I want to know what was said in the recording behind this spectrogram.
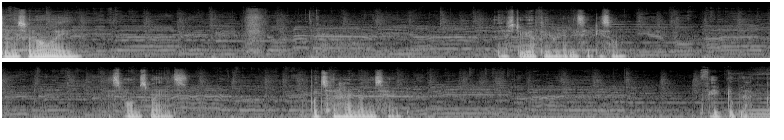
Tú y... Used to be a favorite Ali Sethi song. His mom smiles, puts her hand on his head. Fade to black.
